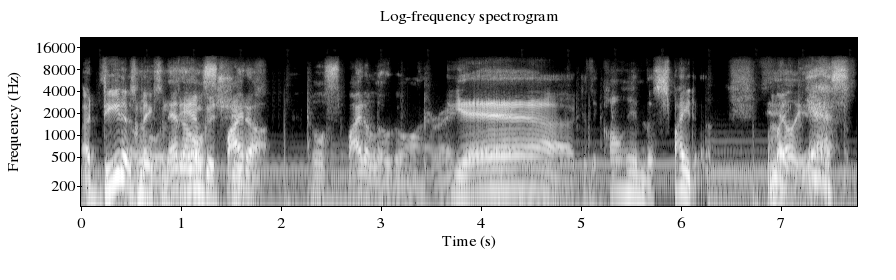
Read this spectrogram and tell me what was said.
Adidas makes Oh, some they had a damn little good spider. shoes. little spider logo on it, right? Yeah, because they call him the Spider. I'm Hell like, yeah. yes.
